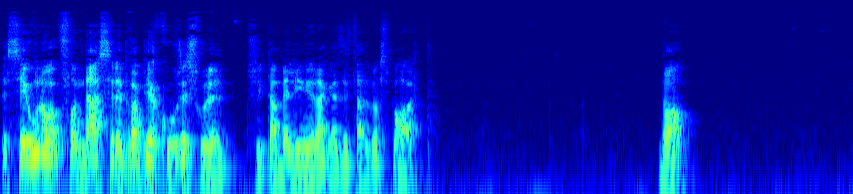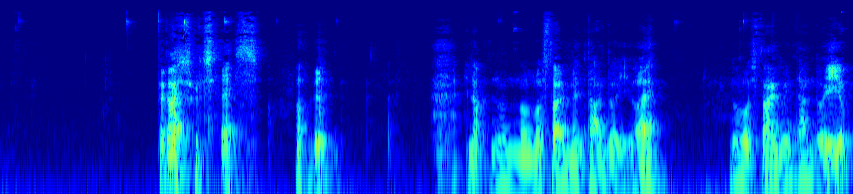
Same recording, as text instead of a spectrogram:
se uno fondasse le proprie accuse sulle, sui tabellini della Gazzetta dello Sport. No? Però è successo. No, non, non, lo sto inventando io, eh? Non lo sto inventando io.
